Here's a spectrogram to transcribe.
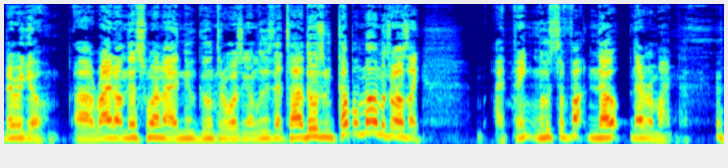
there we go uh, right on this one. I knew Gunther wasn't going to lose that title. There was a couple moments where I was like, I think Mustafa. No, never mind.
